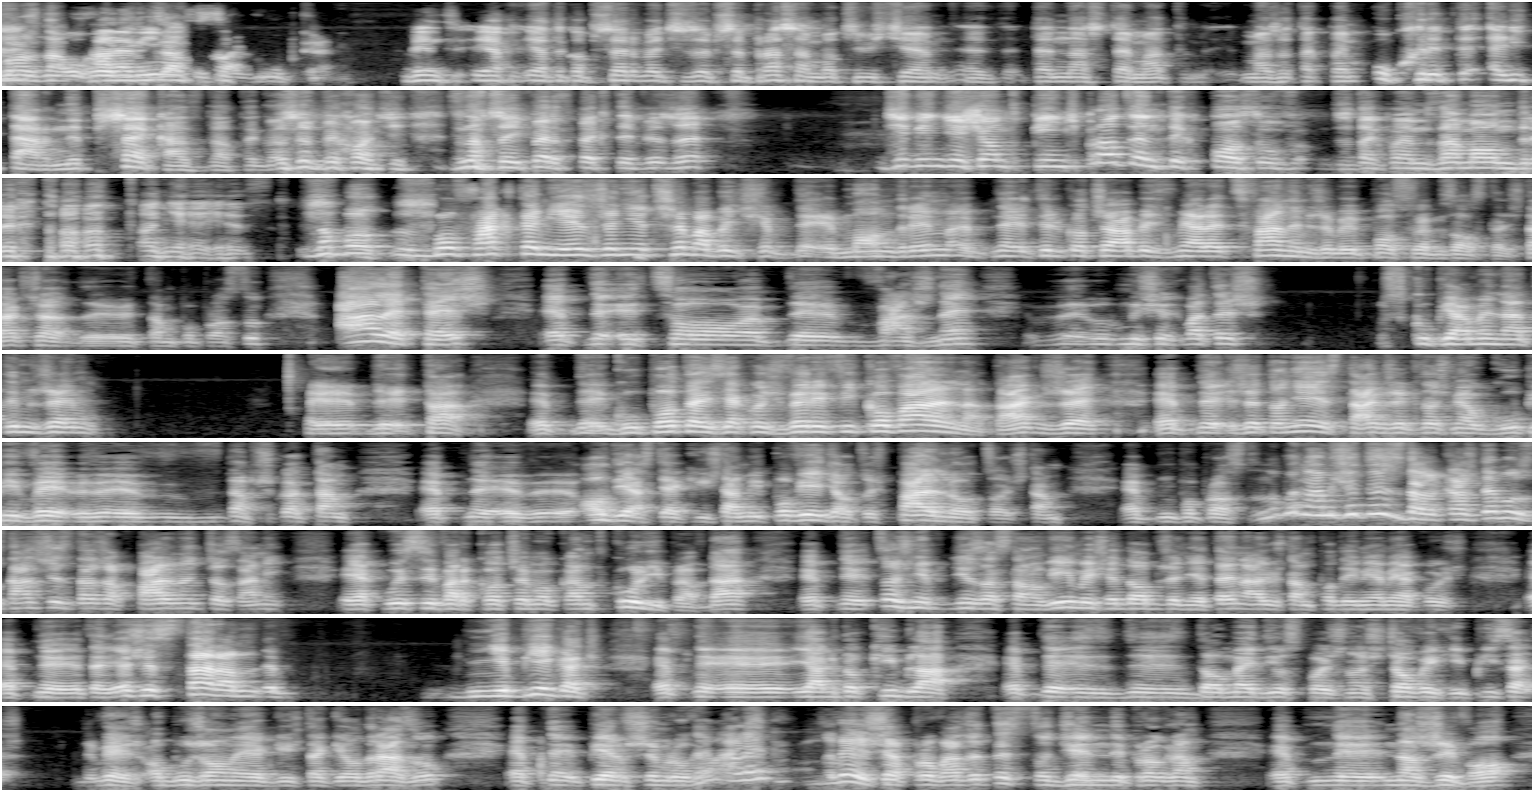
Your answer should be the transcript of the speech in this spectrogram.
można uchodzić za, za głupkę. Więc ja, ja, tylko przerwę ci, że przepraszam, bo oczywiście e, ten nasz temat ma, że tak powiem, ukryty elitarny przekaz, dlatego że wychodzi z naszej perspektywy, że 95% tych posłów, że tak powiem, za mądrych to, to nie jest. No bo, bo faktem jest, że nie trzeba być e, mądrym, e, tylko trzeba być w miarę cwanym, żeby posłem zostać, tak? Trzeba tam po prostu. Ale też, co ważne, my się chyba też skupiamy na tym, że E, e, ta e, głupota jest jakoś weryfikowalna, tak? Że, że to nie jest tak, że ktoś miał głupi wy, na przykład tam odjazd jakiś tam i powiedział coś, palnął coś tam po prostu. No bo nam się też zdarza, każdemu z nas się zdarza palnąć czasami jak łysy warkoczem o kant kuli, prawda? Coś nie, nie zastanowimy się dobrze, nie ten, a już tam podejmiemy jakąś. Ten. Ja się staram nie biegać jak do kibla do mediów społecznościowych i pisać wiesz, oburzony jakiś taki od razu e, e, pierwszym ruchem, ale wiesz, ja prowadzę też codzienny program e, na żywo,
